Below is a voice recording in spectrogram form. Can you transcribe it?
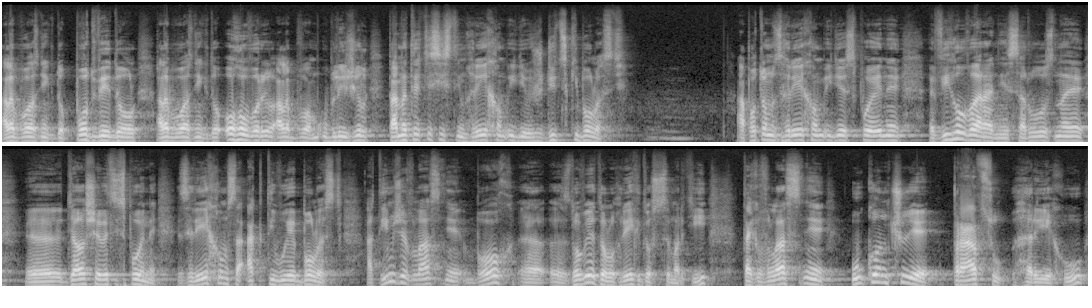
alebo vás niekto podviedol, alebo vás niekto ohovoril, alebo vám ublížil. Pamätáte si, s tým hriechom ide vždycky bolesť. A potom s hriechom ide spojené vyhováranie sa, rôzne e, ďalšie veci spojené. S hriechom sa aktivuje bolesť. A tým, že vlastne Boh e, doviedol hriech do smrti, tak vlastne ukončuje prácu hriechu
